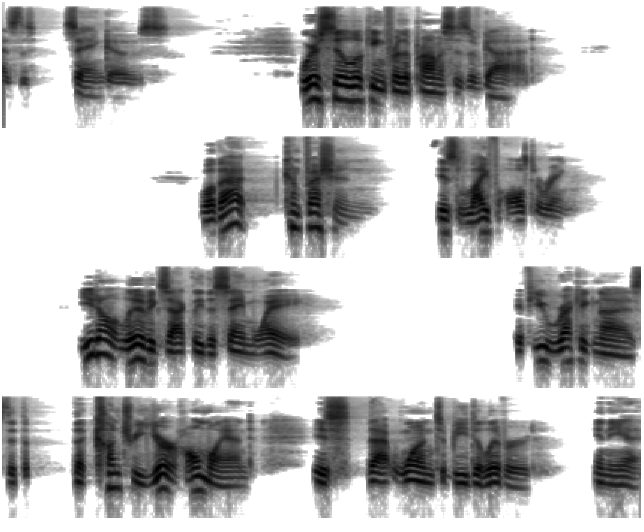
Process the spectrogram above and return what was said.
as the saying goes. We're still looking for the promises of God. Well, that confession is life altering. You don't live exactly the same way. If you recognize that the, the country, your homeland, is that one to be delivered in the end.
